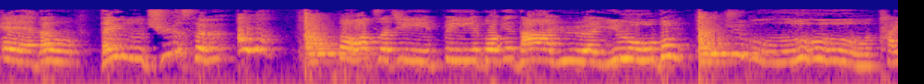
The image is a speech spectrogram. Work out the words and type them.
爱头定取手，哎呀，到自己背包的大雨一路风，举步抬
